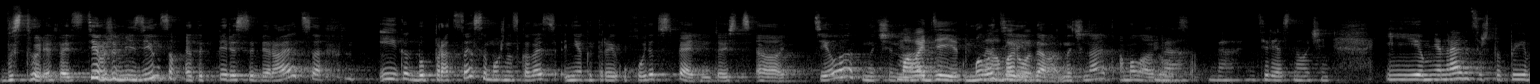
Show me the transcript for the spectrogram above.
в истории опять с тем же мизинцем, это пересобирается, и как бы процессы, можно сказать, некоторые уходят вспять. Ну, то есть э, тело начинает... Молодеет, молодеет, наоборот. да, начинает омолаживаться. Да, да, интересно очень. И мне нравится, что ты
